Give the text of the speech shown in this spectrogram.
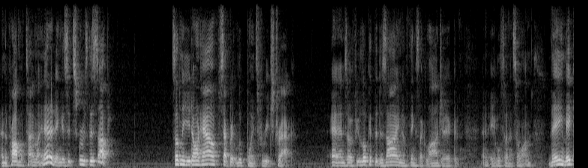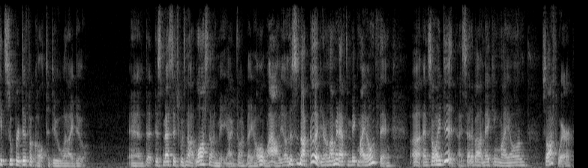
And the problem with timeline editing is it screws this up. Suddenly you don't have separate loop points for each track. And so if you look at the design of things like Logic and, and Ableton and so on, they make it super difficult to do what I do. And that this message was not lost on me. I thought, oh wow, you know, this is not good. You know, I'm going to have to make my own thing. Uh, and so I did. I set about making my own software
